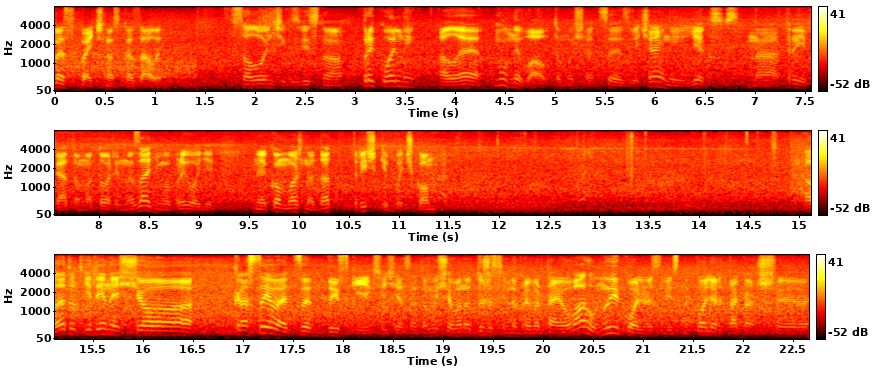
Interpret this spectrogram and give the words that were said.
безпечно сказали. Салончик, звісно, прикольний, але ну не вау, тому що це звичайний Lexus на 3,5 моторі на задньому приводі, на якому можна дати трішки бочком. Але тут єдине, що красиве, це диски, якщо чесно, тому що воно дуже сильно привертає увагу. Ну і колір, звісно. Колір також е,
